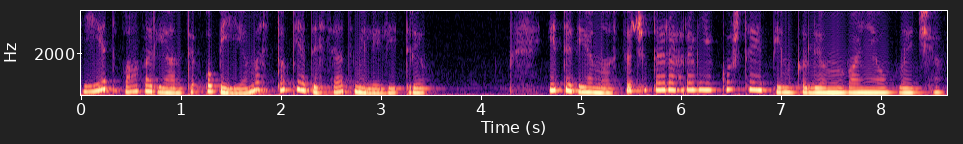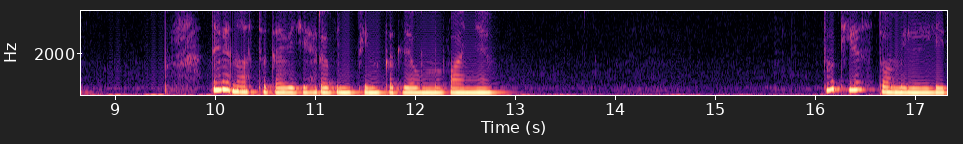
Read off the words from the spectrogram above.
Є два варіанти об'єми 150 мл. І 94 гривні коштує пінка для умивання обличчя. 99 гривень пінка для умивання. Тут є 100 мл.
